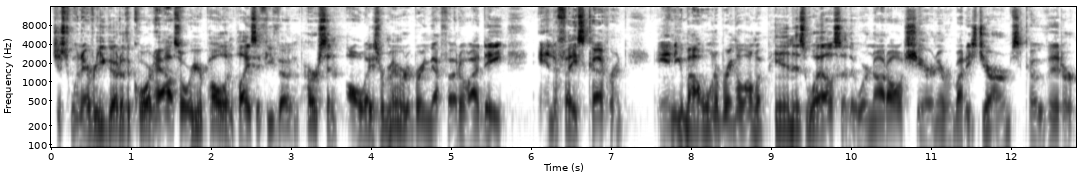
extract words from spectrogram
Just whenever you go to the courthouse or your polling place, if you vote in person, always remember to bring that photo ID and a face covering. And you might want to bring along a pen as well so that we're not all sharing everybody's germs, COVID, or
